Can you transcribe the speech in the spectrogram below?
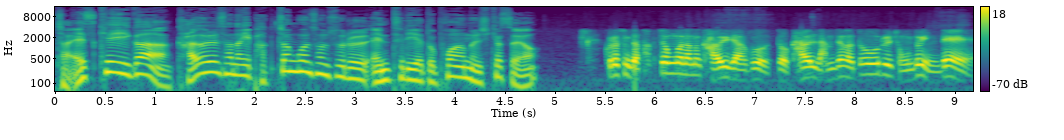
자, SK가 가을 사나이 박정권 선수를 엔트리에 또 포함을 시켰어요. 그렇습니다. 박정권 하면 가을 야구, 또 가을 남자가 떠오를 정도인데,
